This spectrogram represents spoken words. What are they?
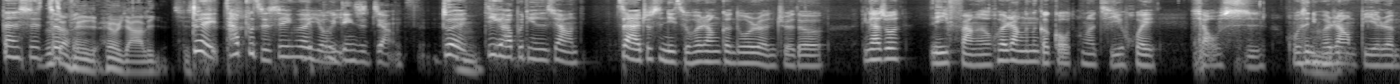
但是这，这样很很有压力。其实对，他不只是因为有不一定是这样子。对，嗯、第一个他不一定是这样。再来就是你只会让更多人觉得，应该说你反而会让那个沟通的机会消失，或是你会让别人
